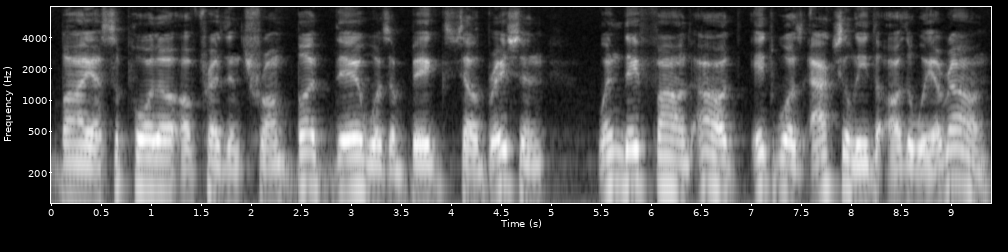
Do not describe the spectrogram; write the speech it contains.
by a supporter of President Trump, but there was a big celebration when they found out it was actually the other way around.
